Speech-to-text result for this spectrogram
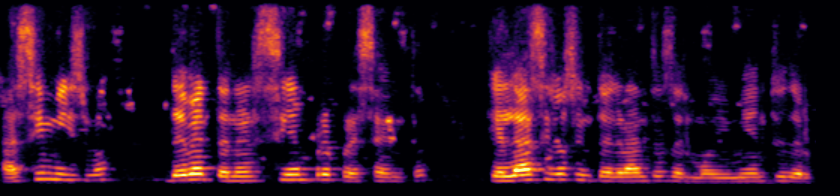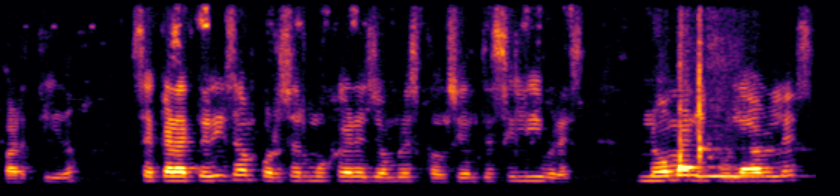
Asimismo, deben tener siempre presente que las y los integrantes del movimiento y del partido se caracterizan por ser mujeres y hombres conscientes y libres, no manipulables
